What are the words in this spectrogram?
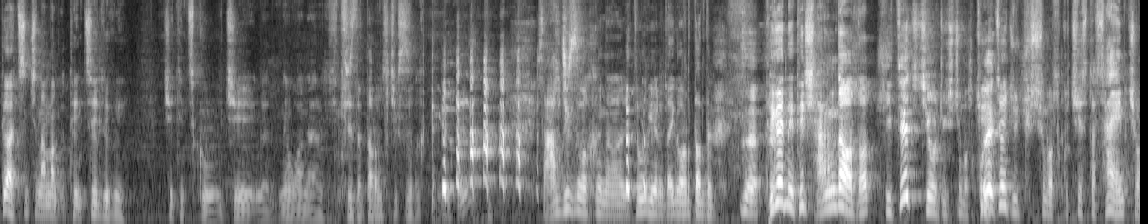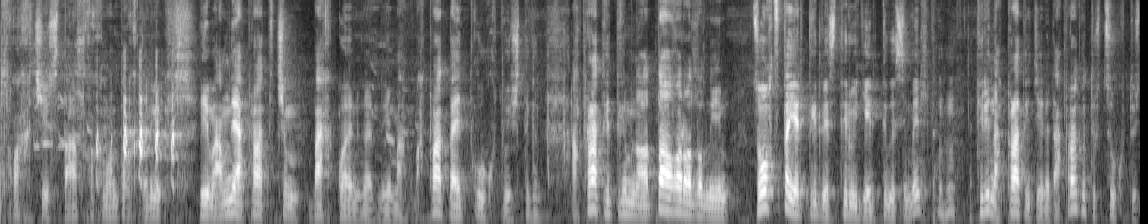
Тэгээ очисон чи намайг тэнцээлгүй. Чи тэнцэхгүй чи ингээд нэг гоо найруулж чи даруулж гэсэн баг. Алж ирсэн байх наа түүг яриад аяга урдаан тэр. Тэгээд нэг тэр шарандаа болоод Хизээч чи юу жүжигч юм болохгүй. хизээж үжигч болохгүй. Чи өста сайн эмч болох байх чи өста алах байх мундаг байх нэг ийм амны аппарат ч юм байхгүй байх гэдэг ийм аппарат байдгүй хөхт биш тэгээд аппарат гэдэг юм нь одоогоор бол нэг ийм зуулттай ярьдаг л байсан. Тэр үед ярьдаг байсан юм байна л да. Тэрийг аппарат гэж яриад аппаратгүй төрцөн хөхт биш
